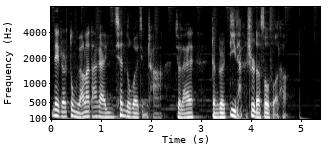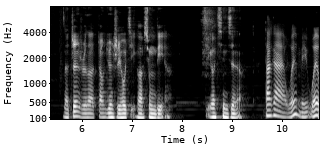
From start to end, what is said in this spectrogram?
那阵动员了大概一千多个警察，就来整个地毯式的搜索他。那真实的张军是有几个兄弟啊？几个亲信啊？大概我也没我也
